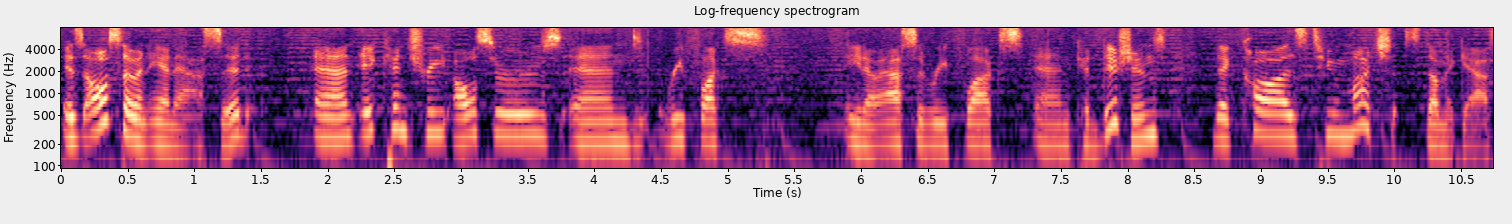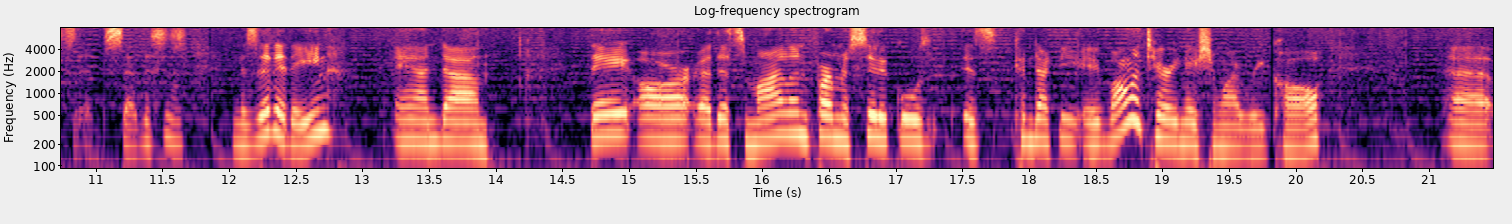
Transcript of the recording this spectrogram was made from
is also an antacid, and it can treat ulcers and reflux, you know, acid reflux and conditions that cause too much stomach acid. So this is nizatidine, and um, they are, uh, this Mylan Pharmaceuticals is conducting a voluntary nationwide recall, uh,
